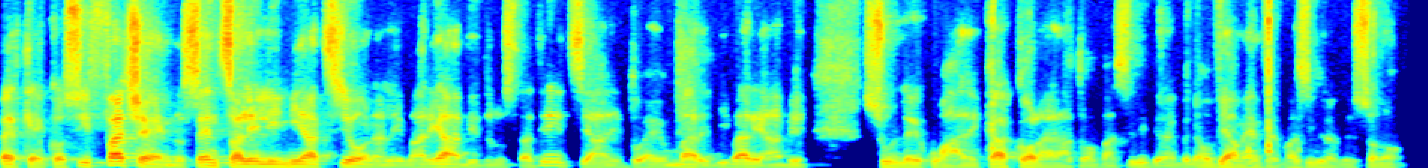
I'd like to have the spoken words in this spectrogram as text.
perché così facendo, senza l'eliminazione alle variabili dello stato iniziale, tu hai un mare di variabili sulle quali calcolare la tua base di Greber. Ovviamente le basi di Greber sono,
